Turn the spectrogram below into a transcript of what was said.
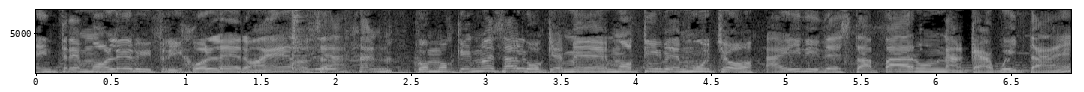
entre molero y frijolero, ¿eh? O sea, como que no es algo que me motive mucho a ir y destapar una cagüita, ¿eh?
